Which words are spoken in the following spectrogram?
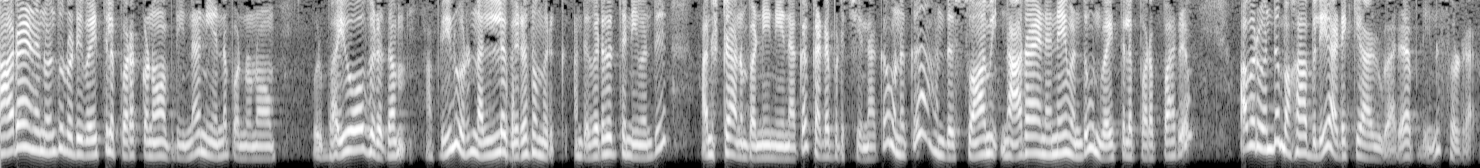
நாராயணன் வந்து உன்னுடைய வயிற்றில் பிறக்கணும் அப்படின்னா நீ என்ன பண்ணணும்? ஒரு பயோவிரதம் அப்படின்னு ஒரு நல்ல விரதம் இருக்குது அந்த விரதத்தை நீ வந்து அனுஷ்டானம் பண்ணினீனாக்கா கடைபிடிச்சினாக்கா உனக்கு அந்த சுவாமி நாராயணனே வந்து உன் வயிற்றில் பிறப்பார். அவர் வந்து மகாபலியை அடக்கி ஆழ்வார் அப்படின்னு சொல்கிறார்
